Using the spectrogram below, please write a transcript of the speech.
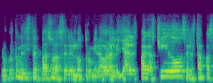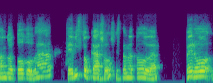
Pero creo que me diste paso a hacer el otro. Mira, órale, ya les pagas chido, se le están pasando a todo dar. he visto casos, están a todo dar, pero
